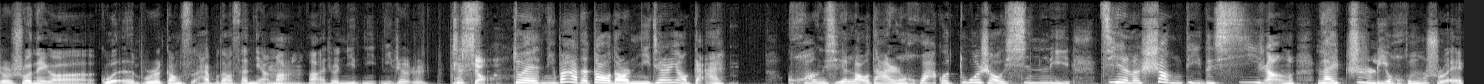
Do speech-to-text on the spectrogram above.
就是说，那个滚不是刚死还不到三年嘛？啊，就是你你你这是不孝，对你爸的道道，你竟然要改。况且老大人花过多少心力，借了上帝的息壤来治理洪水，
